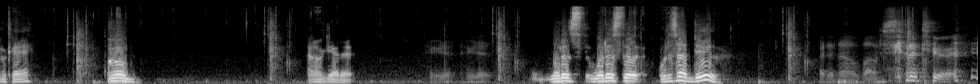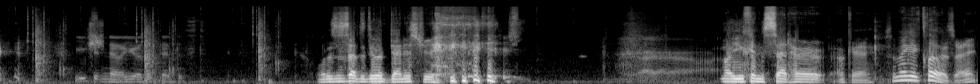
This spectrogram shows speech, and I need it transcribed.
Okay. Boom. I don't get it. Hate it, hate it. What is? What is the? What does that do? I don't know, but I'm just gonna do it. you should know, you're the dentist. What does this have to do with dentistry? Oh, you can set her. Okay, so make it close, right?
